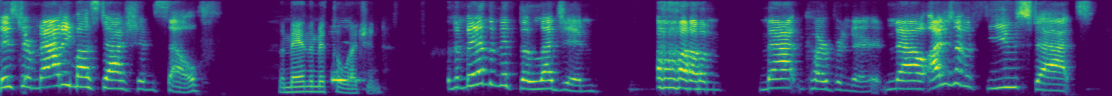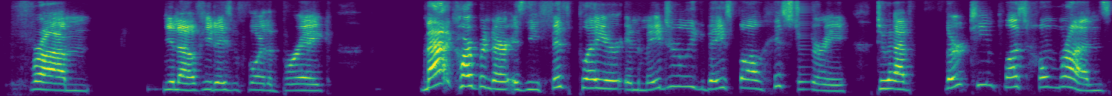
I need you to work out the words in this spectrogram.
Mr. Matty Mustache himself. The man, the myth, the legend. The man, the myth, the legend. Um, Matt Carpenter. Now, I just have a few stats from, you know, a few days before the break. Matt Carpenter is the fifth player in Major League Baseball history to have 13 plus home runs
